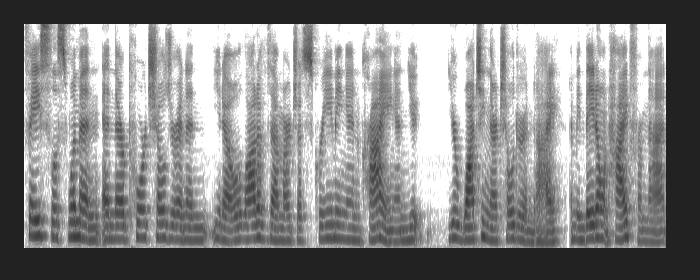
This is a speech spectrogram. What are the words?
faceless women and their poor children. And you know a lot of them are just screaming and crying. And you you're watching their children die. I mean they don't hide from that.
